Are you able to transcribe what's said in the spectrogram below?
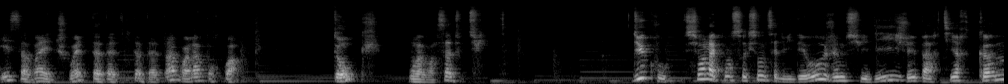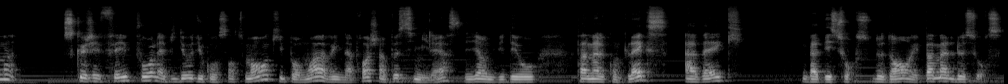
et ça va être chouette tatati tatata, voilà pourquoi. Donc, on va voir ça tout de suite. Du coup, sur la construction de cette vidéo, je me suis dit, je vais partir comme ce que j'ai fait pour la vidéo du consentement, qui pour moi avait une approche un peu similaire, c'est-à-dire une vidéo pas mal complexe, avec bah, des sources dedans, et pas mal de sources.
